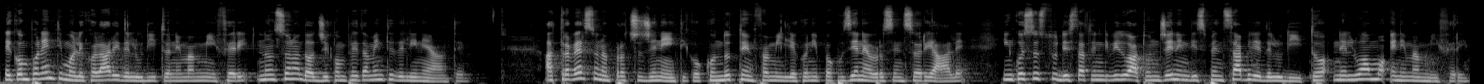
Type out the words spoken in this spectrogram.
Le componenti molecolari dell'udito nei mammiferi non sono ad oggi completamente delineate. Attraverso un approccio genetico condotto in famiglie con ipoacusia neurosensoriale, in questo studio è stato individuato un gene indispensabile dell'udito nell'uomo e nei mammiferi.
